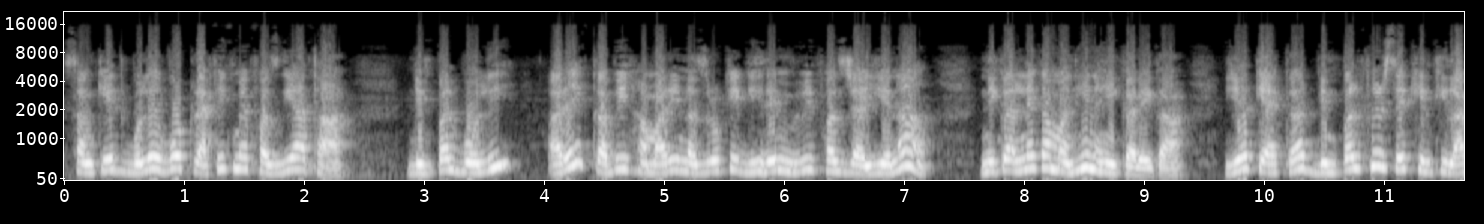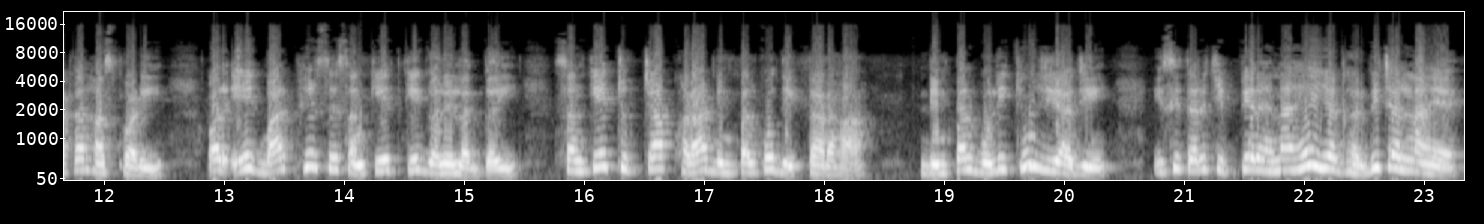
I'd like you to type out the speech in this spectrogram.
संकेत बोले, वो ट्रैफ़िक में फंस गया था। डिम्पल बोली, अरे, कभी हमारी नज़रों के घेरे में भी फंस जाइए ना, निकलने का मन ही नहीं करेगा। यह कहकर डिम्पल फिर से खिलखिलाकर हंस पड़ी, और एक बार फिर से संकेत के गले लग गई। संकेत चुपचाप खड़ा डिम्पल को देखता रहा। डिम्पल बोली, क्यों जिया जी? इसी तरह चिपके रहना है या घर भी चलना है?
